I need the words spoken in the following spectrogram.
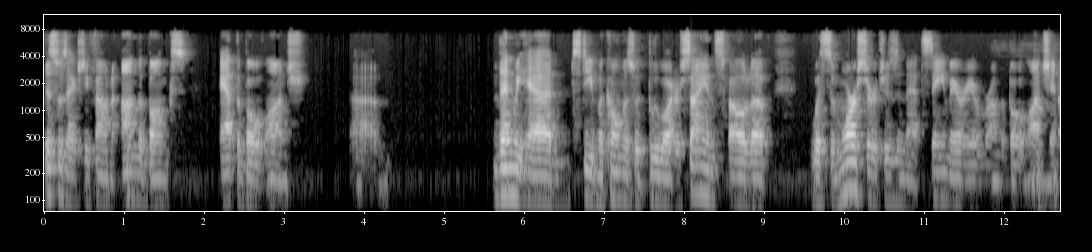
This was actually found on the bunks at the boat launch. Um, then we had Steve McComas with Blue Water Science followed up with some more searches in that same area around the boat launch and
